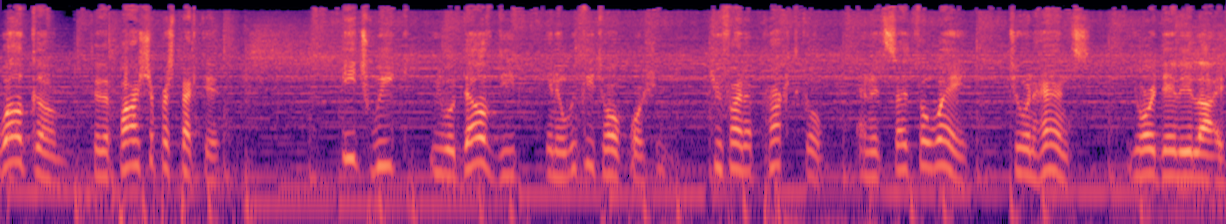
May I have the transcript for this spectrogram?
Welcome to the Parsha Perspective. Each week, we will delve deep in a weekly Torah portion to find a practical and insightful way to enhance your daily life.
